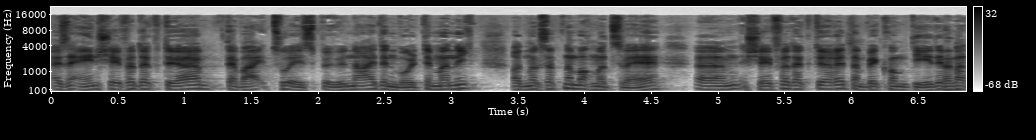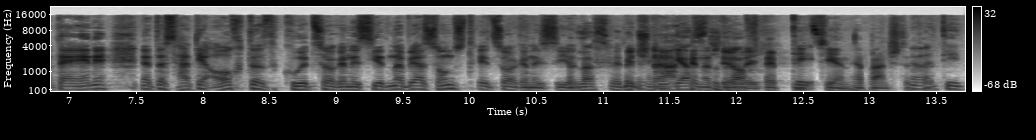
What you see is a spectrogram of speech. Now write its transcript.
Also ein Chefredakteur, der war zu SPÖ nahe, den wollte man nicht, hat man gesagt, na machen wir zwei ähm, Chefredakteure, dann bekommt jede dann, Partei eine. Na, das hat ja auch der Kurz organisiert, na wer sonst hätte es organisiert? Dann lassen wir Mit Strache natürlich. Drauf replizieren, Herr Brandstätter. Ja, die,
